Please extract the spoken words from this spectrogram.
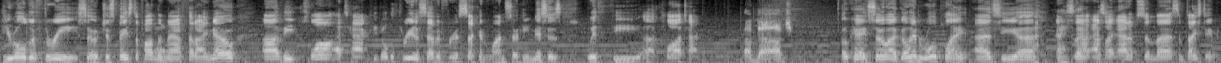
he rolled a three. So just based upon the Oh. math that I know, uh, the claw attack, he rolled a three and a seven for his second one. So he misses with the uh, claw attack. A dodge. Okay, so uh, go ahead and role play as he uh, as uh, as I add up some uh, some dice damage.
